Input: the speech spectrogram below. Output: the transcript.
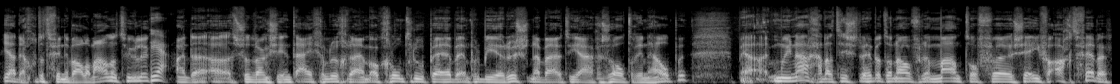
Ja, nou goed, dat vinden we allemaal natuurlijk. Ja. Maar de, uh, zolang ze in het eigen luchtruim ook grondroepen hebben... en proberen Russen naar buiten jagen, zal het erin helpen. Maar ja, moet je nagaan, dat is, we hebben het dan over een maand of uh, zeven, acht verder.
